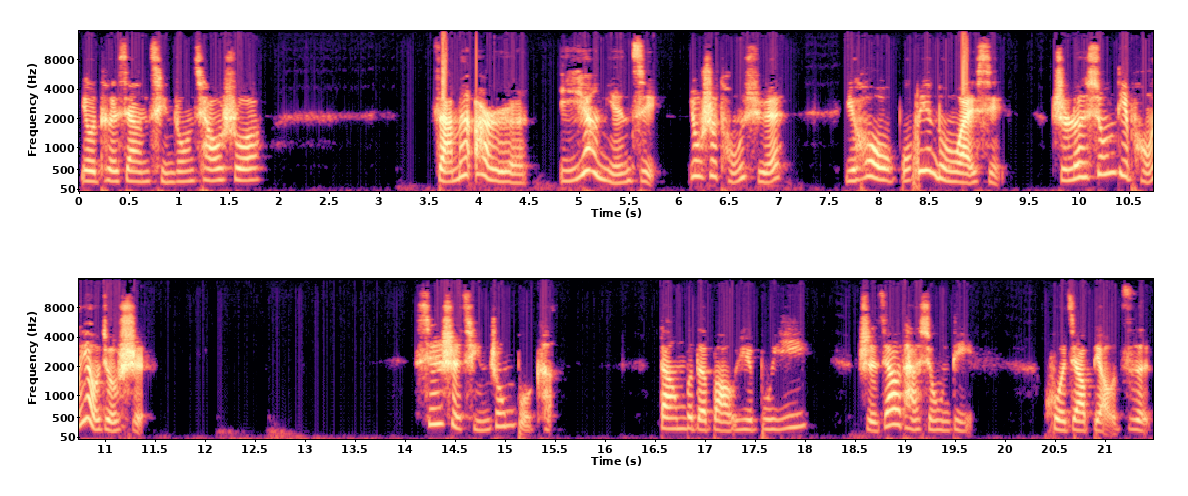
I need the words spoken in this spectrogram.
又特向秦钟敲说：“咱们二人一样年纪，又是同学，以后不必论外姓，只论兄弟朋友就是。”先是秦钟不肯，当不得宝玉不依，只叫他兄弟。或叫表字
